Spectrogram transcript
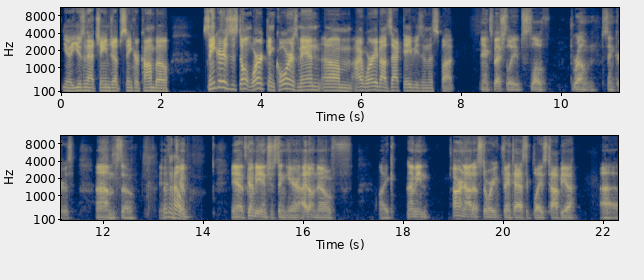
you know, using that changeup sinker combo. Sinkers just don't work in Coors, man. Um, I worry about Zach Davies in this spot. Yeah, especially slow thrown sinkers. Um, so yeah, doesn't help. Gonna, yeah, it's gonna be interesting here. I don't know if, like, I mean, Arenado Story, fantastic plays. Tapia, uh,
